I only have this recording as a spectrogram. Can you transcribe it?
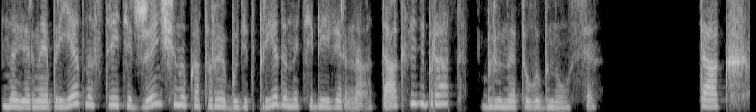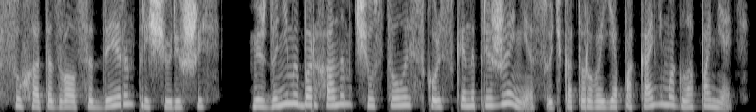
«Наверное, приятно встретить женщину, которая будет предана тебе и верна. Так ведь, брат?» Брюнет улыбнулся. «Так», — сухо отозвался Дейрон, прищурившись. Между ним и Барханом чувствовалось скользкое напряжение, суть которого я пока не могла понять.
